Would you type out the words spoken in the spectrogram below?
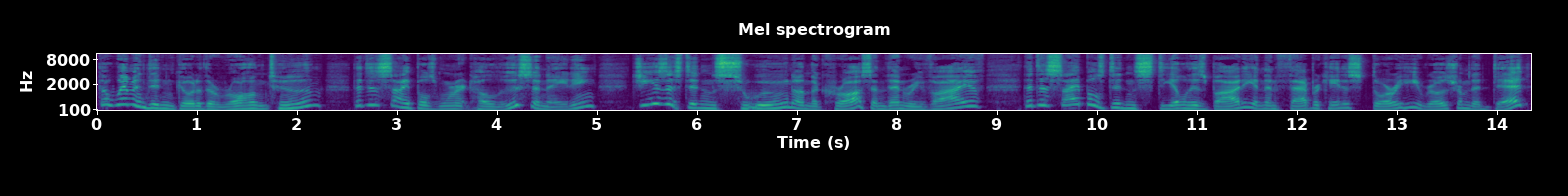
The women didn't go to the wrong tomb. The disciples weren't hallucinating. Jesus didn't swoon on the cross and then revive. The disciples didn't steal his body and then fabricate a story he rose from the dead.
